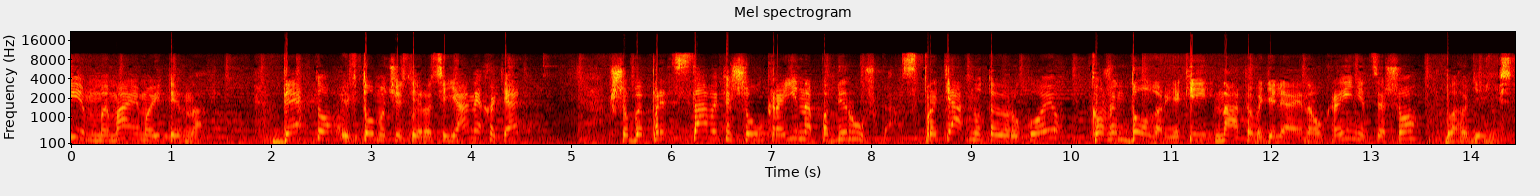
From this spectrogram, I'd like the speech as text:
чим ми маємо йти в НАТО? Дехто, і в тому числі росіяни, хочуть, щоб представити, що Україна побірушка з протягнутою рукою. Кожен долар, який НАТО виділяє на Україні, це що? Благодійність,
